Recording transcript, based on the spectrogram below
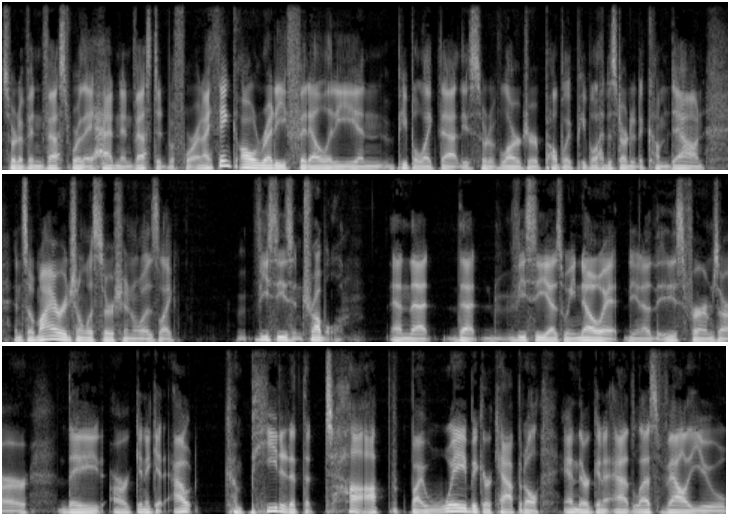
sort of invest where they hadn't invested before. And i think already fidelity and people like that these sort of larger public people had started to come down. And so my original assertion was like VC's in trouble. And that that VC as we know it, you know, these firms are they are going to get out competed at the top by way bigger capital and they're going to add less value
